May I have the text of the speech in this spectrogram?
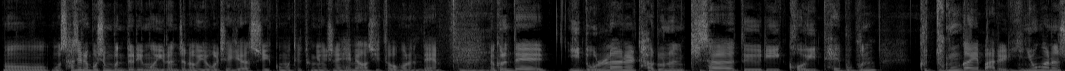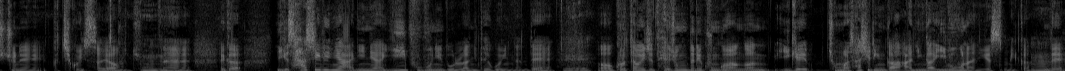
뭐, 뭐 사진을 보신 분들이 뭐 이런저런 의혹을 제기할 수 있고 뭐 대통령실에 해명할 수 있다고 보는데 음. 그런데 이 논란을 다루는 기사들이 거의 대부분 그 누군가의 말을 인용하는 수준에 그치고 있어요. 음. 네. 그러니까 이게 사실이냐 아니냐 이 부분이 논란이 되고 있는데 예. 어, 그렇다면 이제 대중들이 궁금한 건 이게 정말 사실인가 아닌가 이 부분 아니겠습니까? 음. 근데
